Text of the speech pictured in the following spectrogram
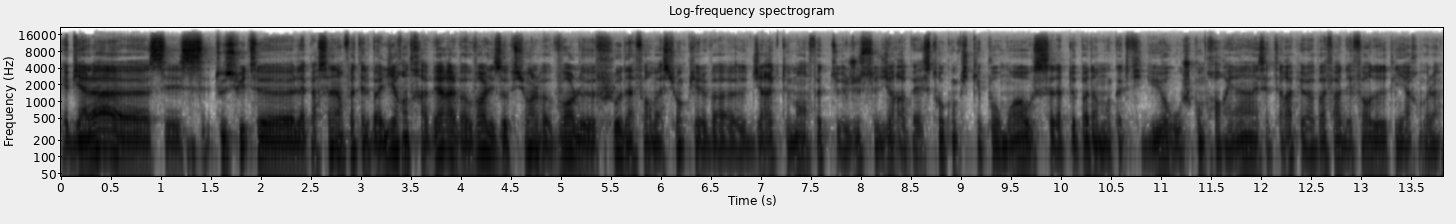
Et eh bien là, euh, c'est tout de suite la personne en fait, elle va lire en travers, elle va voir les options, elle va voir le flot d'informations, puis elle va directement en fait juste se dire ah ben c'est trop compliqué pour moi ou ça s'adapte pas dans mon cas de figure ou je comprends rien, etc. Puis elle va pas faire d'effort de lire, voilà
